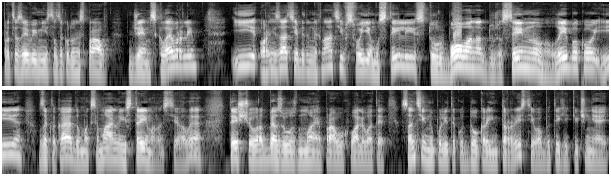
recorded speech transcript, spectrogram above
Про це заявив міністр закордонних справ Джеймс Клеверлі. І Організація Об'єднаних Націй в своєму стилі стурбована дуже сильно, глибоко і закликає до максимальної стриманості. Але те, що Радбез ООН має право ухвалювати санкційну політику до країн-терористів або тих, які вчиняють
